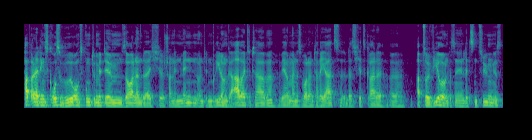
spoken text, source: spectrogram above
habe allerdings große Berührungspunkte mit dem Sauerland, da ich äh, schon in Menden und in Brilon gearbeitet habe, während meines Volontariats, das ich jetzt gerade äh, absolviere und das in den letzten Zügen ist.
